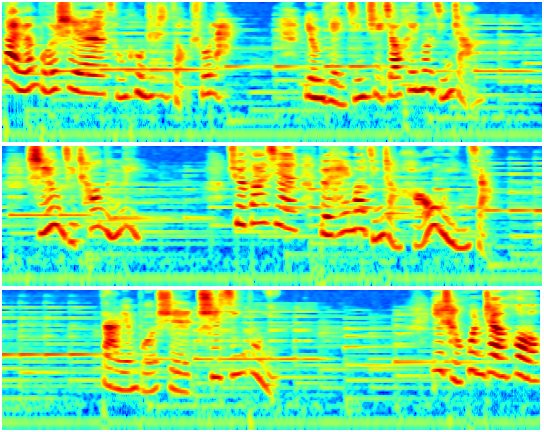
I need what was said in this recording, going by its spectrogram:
大圆博士从控制室走出来，用眼睛聚焦黑猫警长，使用起超能力。却发现对黑猫警长毫无影响。大圆博士吃惊不已。一场混战后，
